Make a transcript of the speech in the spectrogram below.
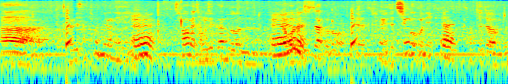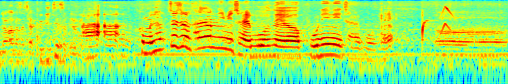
아, 저희 사촌 형이 음. 처음에 정직한 돈 영어를 시작으로 네, 사촌 이제 친구분이 네. 협재점 운영하면서 제가 그 밑에서 배우고 아, 아. 그러면 협재점 사장님이 잘 구우세요? 본인이 잘 구우세요? 어,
